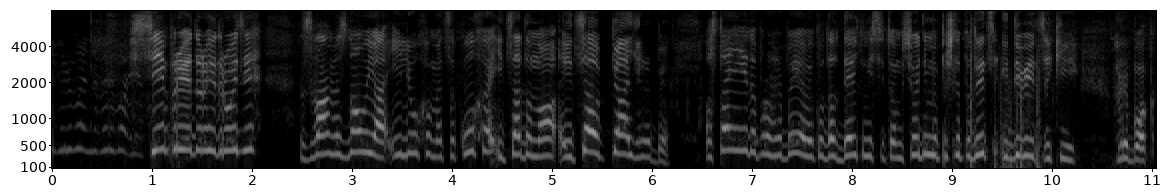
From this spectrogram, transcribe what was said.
не виривай, не виривай. Всім привіт, дорогі друзі! З вами знову я, Ілюха Мецакуха, і це давно, і це опять гриби. Останнє відео про гриби я викладав 9 місяців тому. Сьогодні ми прийшли подивитися і дивіться, який грибок.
